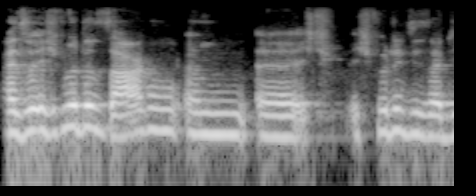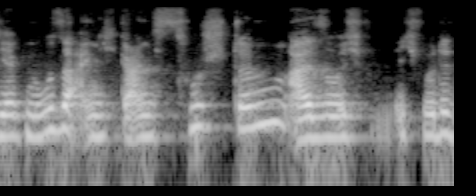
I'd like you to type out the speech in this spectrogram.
Also ich würde sagen, ähm, äh, ich, ich würde dieser Diagnose eigentlich gar nicht zustimmen. Also ich, ich, würde,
